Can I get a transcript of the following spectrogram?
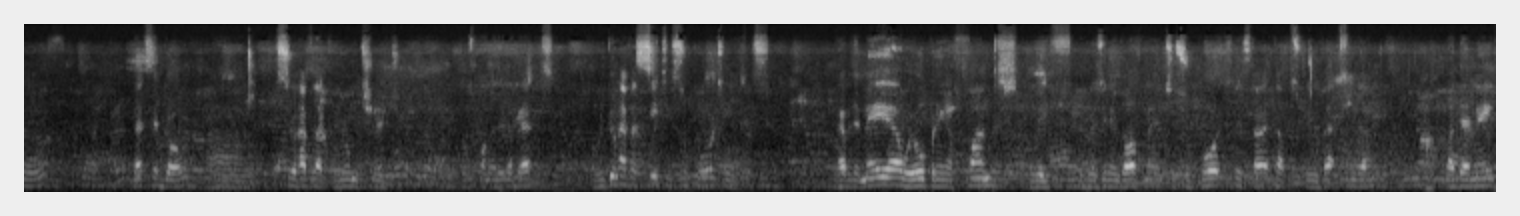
4th. That's the goal. Um, still have like room to, to postpone a little bit. We do have a city supporting this. We have the mayor, we're opening a fund with the Brazilian government to support the startups, to invest in them. But the main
